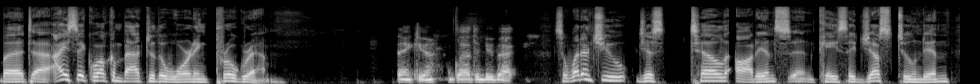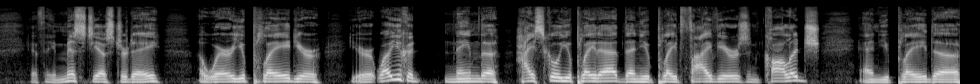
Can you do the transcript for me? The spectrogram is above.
But uh, Isaac, welcome back to the Warning Program. Thank you. I'm glad to be back. So, why don't you just tell the audience, in case they just tuned in, if they missed yesterday, uh, where you played your your well, you could name the high school you played at. Then you played five years in college, and you played, uh,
